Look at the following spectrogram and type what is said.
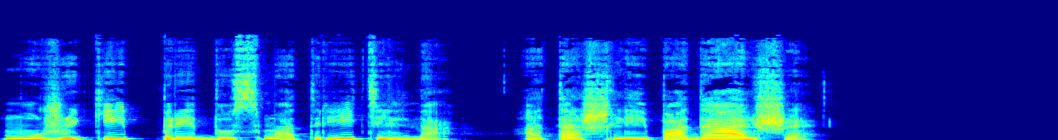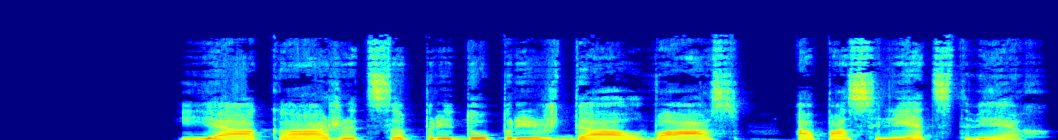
Мужики предусмотрительно отошли подальше. Я, кажется, предупреждал вас о последствиях.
